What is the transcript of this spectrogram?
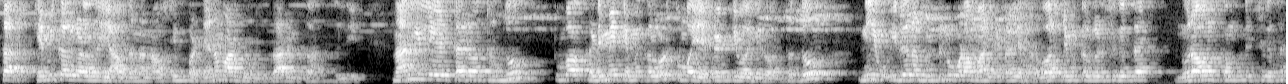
ಸರ್ ಕೆಮಿಕಲ್ಗಳನ್ನು ಯಾವುದನ್ನ ನಾವು ಸಿಂಪಡಣೆಯನ್ನು ಮಾಡಬಹುದು ಪ್ರಾರಂಭಿಕ ಹಂತದಲ್ಲಿ. ನಾನು ಇಲ್ಲಿ ಹೇಳ್ತಾ ಇರುವಂತಹದ್ದು ತುಂಬಾ ಕಡಿಮೆ ಕೆಮಿಕಲ್ಗಳು ತುಂಬಾ ಎಫೆಕ್ಟಿವ್ ಆಗಿರುವಂತದ್ದು ನೀವು ಇದನ್ನ ಬಿಟ್ಟು ಕೂಡ ಮಾರ್ಕೆಟ್ ಅಲ್ಲಿ ಹಲವಾರು ಕೆಮಿಕಲ್ಗಳು ಸಿಗುತ್ತೆ ನೂರ ಒಂದು ಕಂಪ್ನಿ ಸಿಗುತ್ತೆ,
